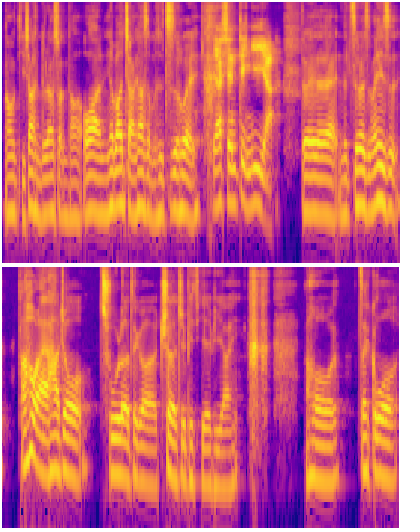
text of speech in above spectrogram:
然后底下很多人算它，哇，你要不要讲一下什么是智慧？你要先定义啊。对对对，你的智慧什么意思？他后来他就出了这个 ChatGPT API，然后再过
